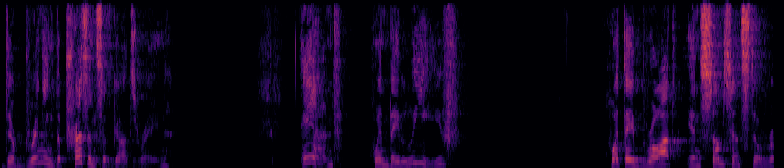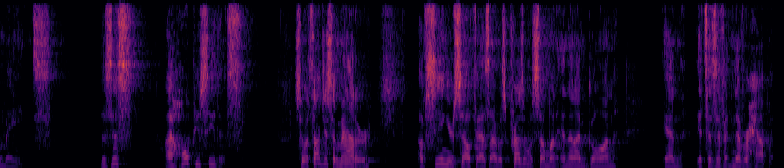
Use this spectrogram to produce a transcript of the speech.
they're bringing the presence of God's reign. And when they leave, what they brought in some sense still remains. Does this? I hope you see this. So it's not just a matter of seeing yourself as I was present with someone and then I'm gone and it's as if it never happened.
